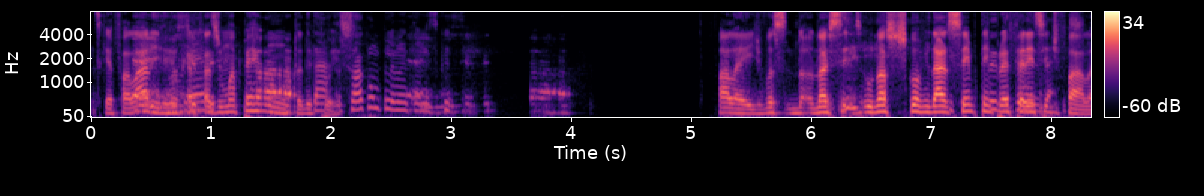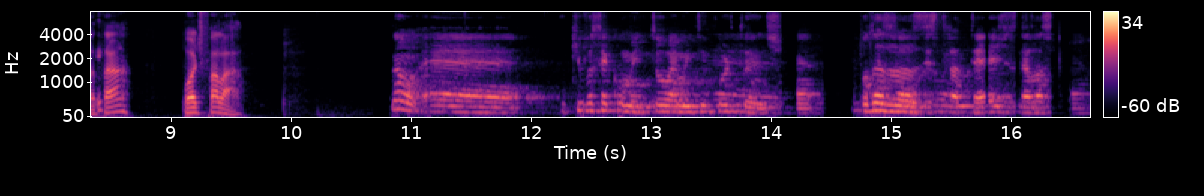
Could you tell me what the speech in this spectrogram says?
Você quer falar, É, Lívia? Eu você- quero fazer uma pergunta Tá, depois. só complementando isso que Fala aí. Você, nós, os nossos convidados sempre têm preferência de fala, tá? Pode falar. Não, é, o que você comentou é muito importante. né? Todas as estratégias, elas são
